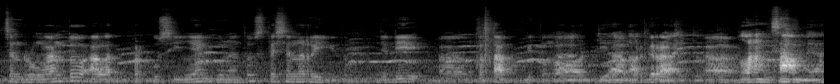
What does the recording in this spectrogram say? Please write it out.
cenderungan tuh alat perkusinya yang digunakan tuh stationary gitu jadi eh, tetap gitu nggak Oh, dia nggak nggak bergerak itu Heeh. langsam ya.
